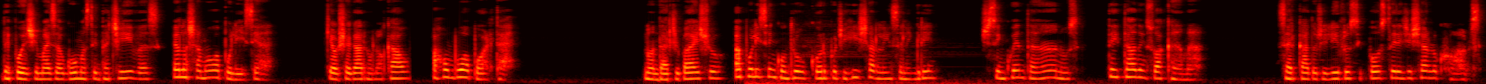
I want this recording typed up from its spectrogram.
Depois de mais algumas tentativas, ela chamou a polícia, que ao chegar no local, arrombou a porta. No andar de baixo, a polícia encontrou o corpo de Richard Lenselengrin, de 50 anos, deitado em sua cama, cercado de livros e pôsteres de Sherlock Holmes.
